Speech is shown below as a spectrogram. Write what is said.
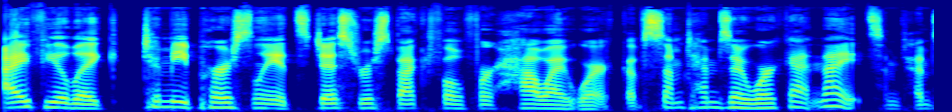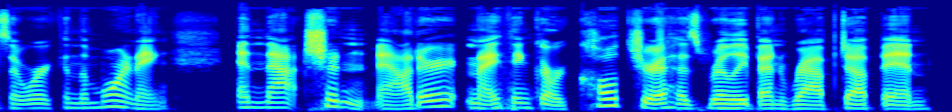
I feel like to me personally it's disrespectful for how I work. Of sometimes I work at night, sometimes I work in the morning, and that shouldn't matter. And I think our culture has really been wrapped up in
